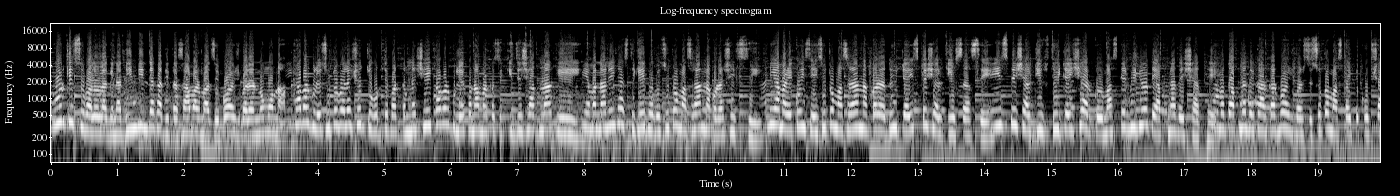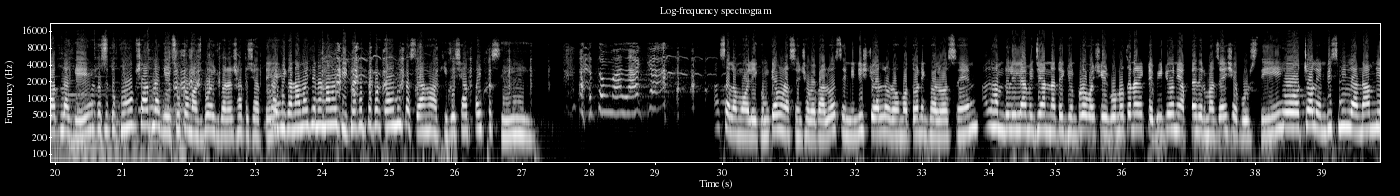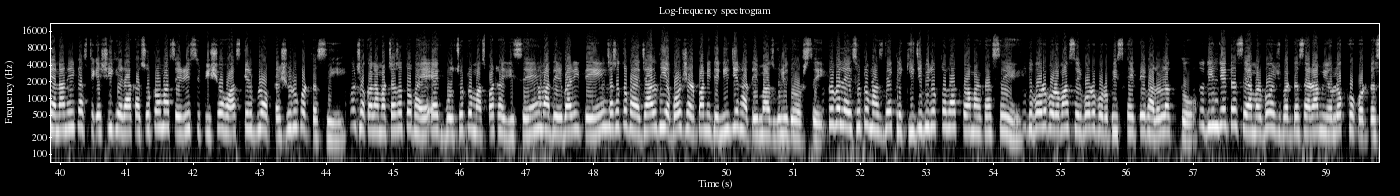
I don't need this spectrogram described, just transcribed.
দূর কিছু ভালো লাগে না দিন দিন দেখা দিতেছে আমার মাঝে বয়স বাড়ার নমুনা। এই খাবারগুলো ছোটবেলায় সহ্য করতে পারতাম না সেই খাবারগুলো এখন আমার কাছে কি যে স্বাদ লাগে। আমি আমার নানির কাছ থেকে এইভাবে ছোট মাছ রান্না করা শিখছি। আমি আমার কইছে এই ছোট মাছ রান্না করার দুইটা স্পেশাল টিপস আছে। এই স্পেশাল টিপস দুইটাই শেয়ার করব আজকের ভিডিওতে আপনাদের সাথে। মতো আপনাদের কার কার বয়স বাড়ছে ছোট মাছ খাইতে খুব স্বাদ লাগে। আমার কাছে তো খুব স্বাদ লাগে এই ছোট মাছ বয়স বাড়ার সাথে সাথে। নামাইতে না নামাইতে টপর টপর খাই নিতেছে। আহা কি যে স্বাদ পাইতেছি। আসসালামু আলাইকুম। কেমন আছেন? সবাই ভালো আছেন? নিশ্চয়ই আল্লাহর রহমতে অনেক ভালো আছেন। আলহামদুলিল্লাহ, আমি জান্নাত একজন প্রবাসীর নতুন একটা ভিডিও নিয়ে আপনাদের মাঝে এসে পড়ছি। তো চলেন, বিসমিল্লাহ, নাম নিয়ে নানির কাছ থেকে শিখে রাখা ছোট মাছের রেসিপি সহ আজকের ব্লগটা শুরু করতেছি। সকাল সকাল আমার চাচাতো ভাই এক বোল ছোট মাছ পাঠাই দিছে। আমাদের বাড়িতে চাচাতো ভাই জাল দিয়ে বর্ষার পানিতে নিজের হাতে মাছগুলি ধরছে। ছোটবেলায় ছোট মাছ দেখলে কি যে বিরক্ত লাগতো আমার কাছে। শুধু বড় বড় মাছের বড় বড় পিস খাইতে ভালো লাগতো। তো দিন যাইতেছে, আমার বয়স বাড়তেছে আর আমিও লক্ষ্য করতেছি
